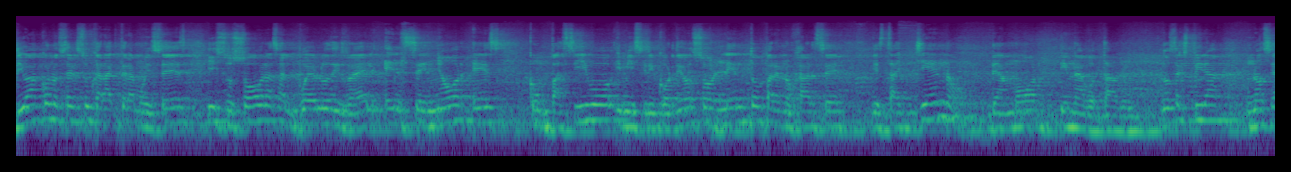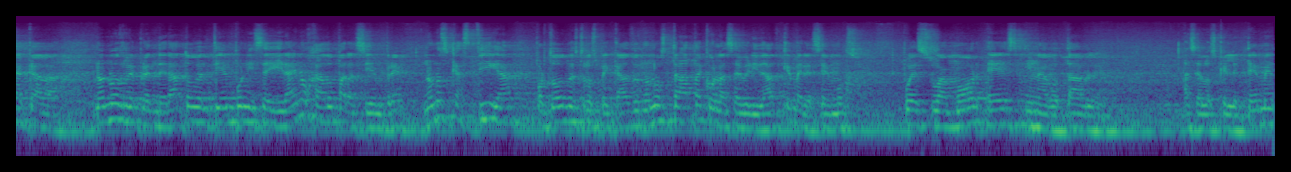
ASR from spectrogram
Dio a conocer su carácter a Moisés y sus obras al pueblo de Israel. El Señor es compasivo y misericordioso, lento para enojarse y está lleno de amor inagotable. No se expira, no se acaba. No nos reprenderá todo el tiempo ni seguirá enojado para siempre. No nos castiga por todos nuestros pecados. No nos trata con la severidad que merecemos pues su amor es inagotable. Hacia los que le temen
